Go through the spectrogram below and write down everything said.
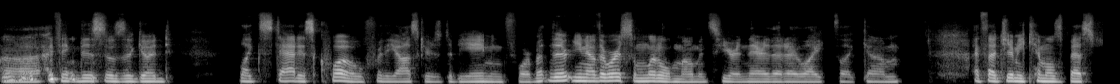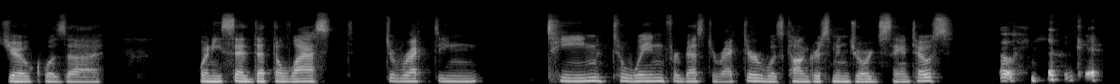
Uh, i think this was a good like status quo for the oscars to be aiming for. But there you know there were some little moments here and there that i liked like um i thought jimmy kimmel's best joke was uh when he said that the last directing team to win for best director was congressman george santos Oh, okay.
